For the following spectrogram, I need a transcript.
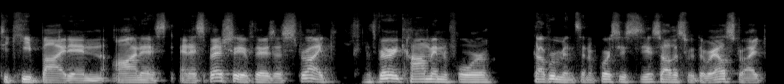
to keep Biden honest. And especially if there's a strike, it's very common for governments. And of course, you saw this with the rail strike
